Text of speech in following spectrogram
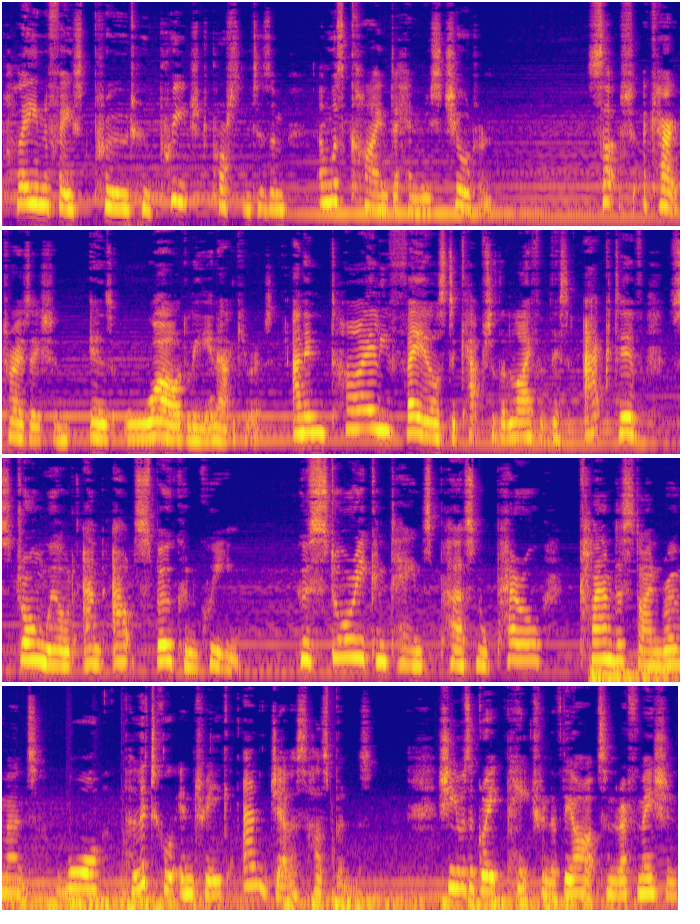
plain faced prude who preached Protestantism and was kind to Henry's children. Such a characterization is wildly inaccurate and entirely fails to capture the life of this active, strong willed, and outspoken queen, whose story contains personal peril, clandestine romance, war, political intrigue, and jealous husbands. She was a great patron of the arts and the Reformation,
